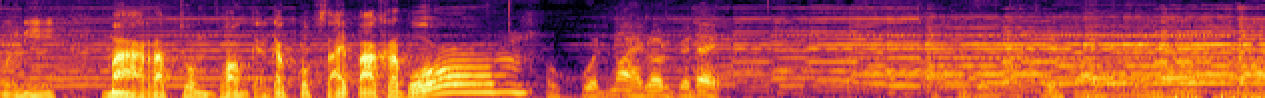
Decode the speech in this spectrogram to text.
มื้อนี้ มารับชมพร้อมกันกับกบสายปลาครับผมเอาขวดน้อยรถก็ได้มัน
